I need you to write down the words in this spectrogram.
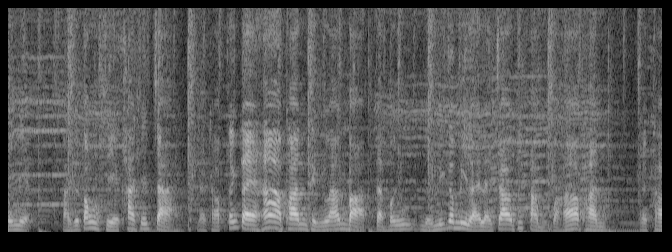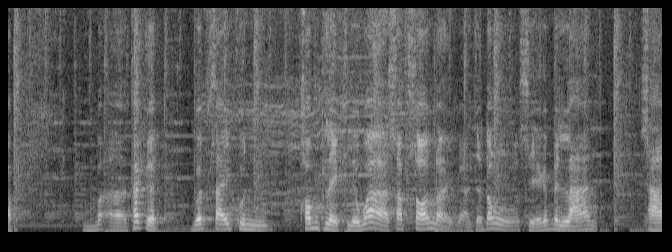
ต์เนี่ยอาจจะต้องเสียค่าใช้จ่ายนะครับ ตั้งแต่ 5,000 ถึงล้านบาท แต่บางเดี๋ยวนี้ก็มีหลาย ๆ เจ้าที่ต่ำกว่า 5,000 นะครับ ถ้าเกิดเว็บไซต์คุณคอมเพล็กซ์หรือว่าซับซ้อนหน่อยอาจจะต้องเสียกันเป็นล้าน สา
